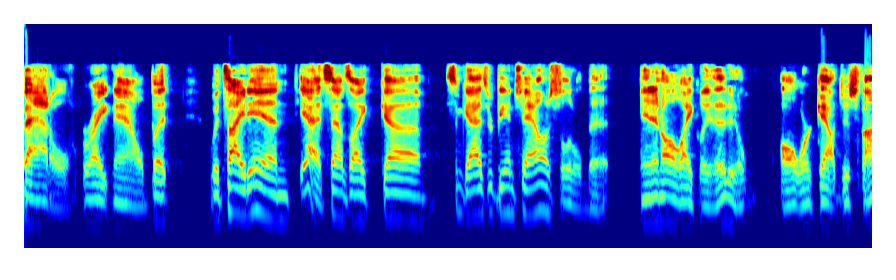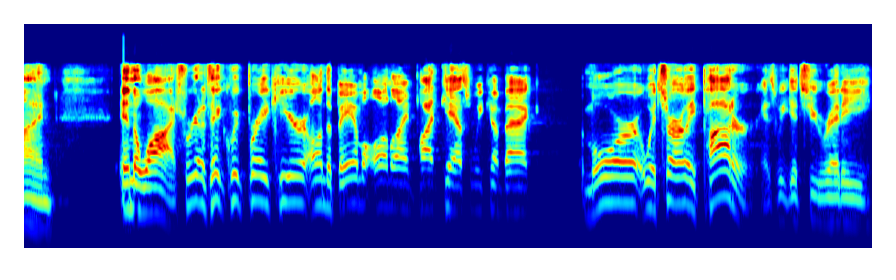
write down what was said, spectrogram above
battle right now. But with tight end, yeah, it sounds like uh, some guys are being challenged a little bit, and in all likelihood, it'll all work out just fine in the wash. We're going to take a quick break here on the Bama Online Podcast. When we come back, more with Charlie Potter as we get you ready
